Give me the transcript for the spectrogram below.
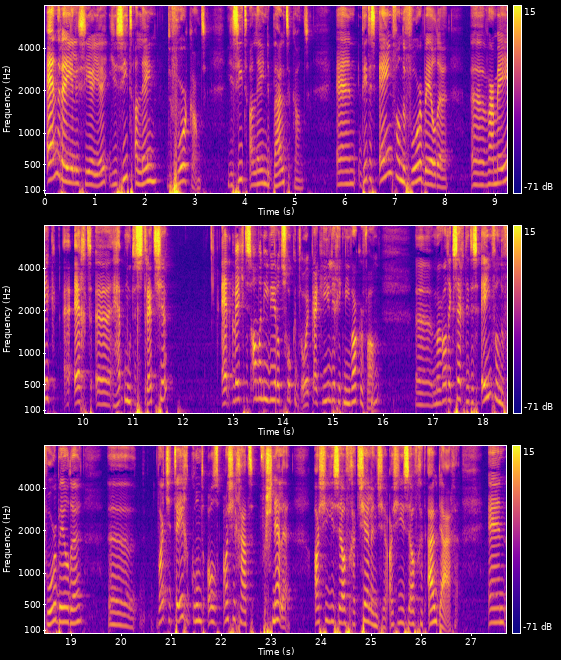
en realiseer je, je ziet alleen de voorkant. Je ziet alleen de buitenkant. En dit is een van de voorbeelden uh, waarmee ik eh, echt uh, heb moeten stretchen. En weet je, het is allemaal niet wereldschokkend hoor. Kijk, hier lig ik niet wakker van. Uh, maar wat ik zeg, dit is een van de voorbeelden wat je tegenkomt als, als je gaat versnellen. Als je jezelf gaat challengen, als je jezelf gaat uitdagen. En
